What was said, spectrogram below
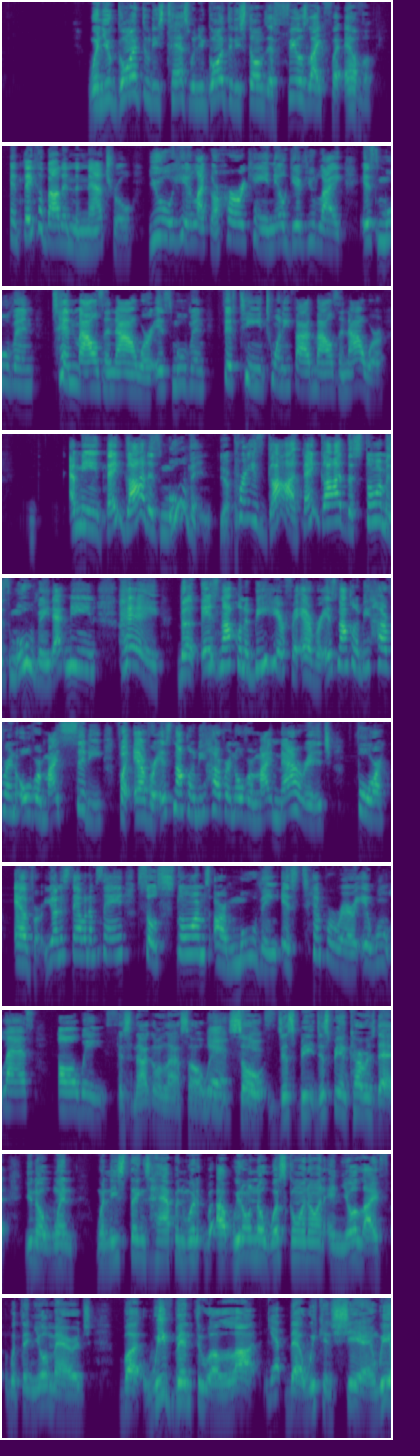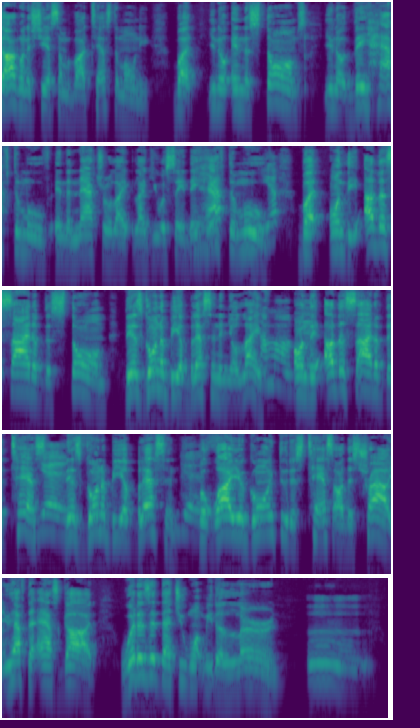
When you're going through these tests, when you're going through these storms, it feels like forever. And think about it in the natural, you'll hear like a hurricane, they'll give you like it's moving 10 miles an hour, it's moving 15, 25 miles an hour. I mean, thank God it's moving. Yeah. Praise God. Thank God the storm is moving. That means, hey, the it's not going to be here forever. It's not going to be hovering over my city forever. It's not going to be hovering over my marriage forever. You understand what I'm saying? So storms are moving. It's temporary. It won't last always. It's not gonna last always. Yes, so yes. just be just be encouraged that you know when when these things happen, uh, we don't know what's going on in your life within your marriage, but we've been through a lot Yep. that we can share, and we are going to share some of our testimony. But you know, in the storms, you know, they have to move in the natural, like like you were saying, they have to move. Yep. But on the other side of the storm, there's going to be a blessing in your life. Come on. On the other side of the test, Yes. there's going to be a blessing. Yes. But while you're going through this test or this trial, you have to ask God, what is it that you want me to learn? Mm.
